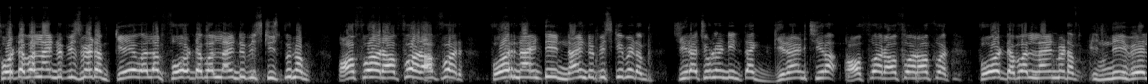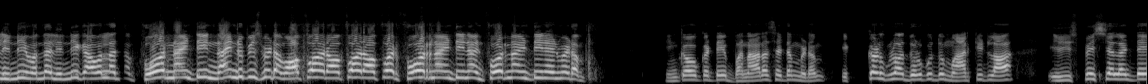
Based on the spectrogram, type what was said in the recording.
four double nine rupees madam. కేవలం ఫోర్ డబల్ నైన్ రూపీస్కి ఇస్తున్నాం. Offer offer offer. Four ninety nine రూపీస్కి మేడం. చీర చూడండి ఇంత గ్రాండ్ చీర. Offer offer offer. Four double nine madam. ఇన్ని వేలు ఇన్ని వందలు ఇన్ని కావాలన్నా four ninety nine rupees madam. Offer offer offer. Four ninety nine four ninety nine madam. ఇంకా ఒకటి బనారస్ ఐటమ్ మేడం. ఎక్కడ కూడా దొరుకుద్దు మార్కెట్లో. ఈ స్పెషల్ అంటే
